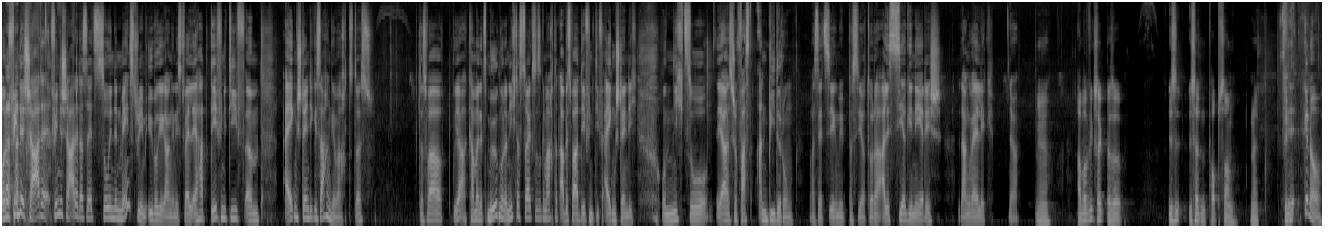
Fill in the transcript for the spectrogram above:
und finde es schade, finde schade, dass er jetzt so in den Mainstream übergegangen ist, weil er hat definitiv ähm, eigenständige Sachen gemacht. Das, das war, ja, kann man jetzt mögen oder nicht, das Zeug, was er gemacht hat, aber es war definitiv eigenständig und nicht so, ja, es ist schon fast Anbiederung, was jetzt irgendwie passiert, oder? Alles sehr generisch, langweilig, ja. Ja. Aber wie gesagt, also ist, ist halt ein Popsong. Ne? Find, Genau.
